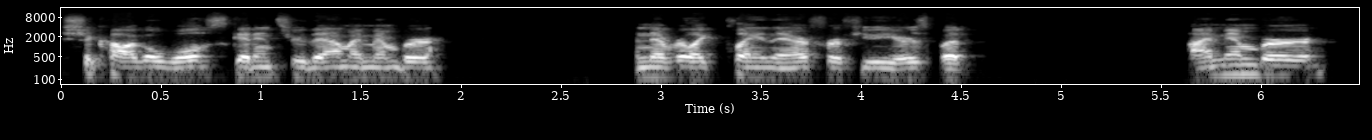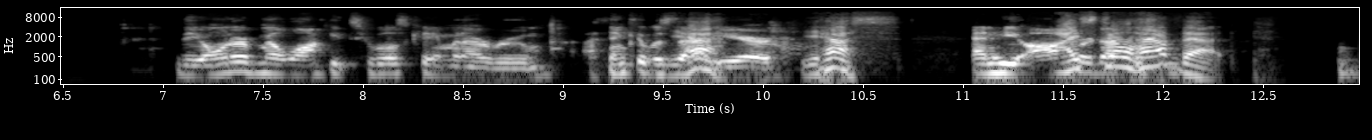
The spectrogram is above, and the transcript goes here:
Chicago Wolves getting through them. I remember I never liked playing there for a few years, but I remember the owner of Milwaukee Tools came in our room. I think it was that year, yes, and he offered. I still have this, that.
